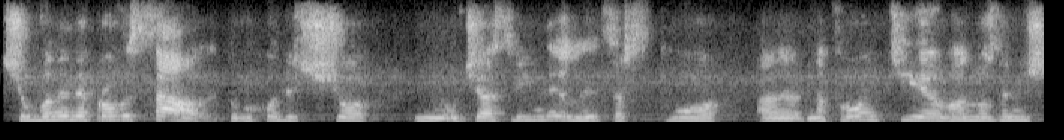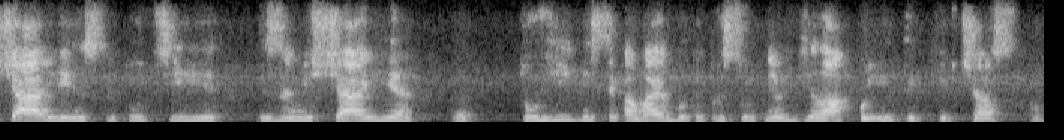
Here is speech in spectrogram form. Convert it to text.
щоб вони не провисали. То виходить, що у час війни лицарство е, на фронті воно заміщає інституції і заміщає е, ту гідність, яка має бути присутня в ділах політиків часто.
